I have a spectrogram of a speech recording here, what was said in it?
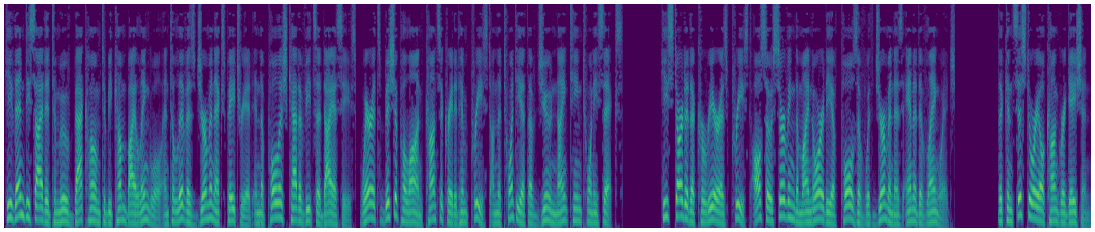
He then decided to move back home to become bilingual and to live as German expatriate in the Polish Katowice diocese, where its Bishop Hlond consecrated him priest on 20 June 1926. He started a career as priest also serving the minority of Poles of with German as anative language. The consistorial congregation,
